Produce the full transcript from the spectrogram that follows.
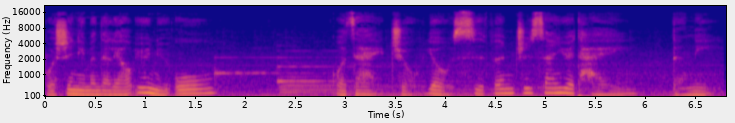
我是你们的疗愈女巫。我在九又四分之三月台等你。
